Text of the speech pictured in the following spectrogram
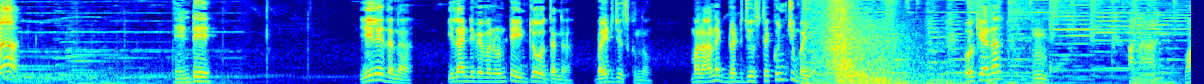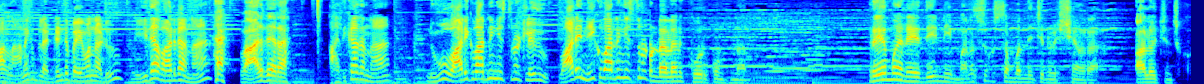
అన్నా ఏంటి? ఏం లేదన్నా. ఇలాంటివి ఏమైనా ఉంటే ఇంట్లో వద్దన్నా. బయట చూసుకుందాం. మా నాన్నకి బ్లడ్ చూస్తే కొంచెం భయం. ఓకేనా. అన్నా? వాళ్ళ నాన్నకి బ్లడ్ అంటే భయం అన్నాడు. నీదే వాడిదా అన్నా? వాడిదేరా. అది కాదన్నా. నువ్వు వాడికి వార్నింగ్ ఇస్తున్నట్లేదు. వాడే నీకు వార్నింగ్ ఇస్తున్నట్టు ఉండాలని కోరుకుంటున్నాను. ప్రేమ అనేది నీ మనసుకు సంబంధించిన విషయం రా ఆలోచించుకో.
